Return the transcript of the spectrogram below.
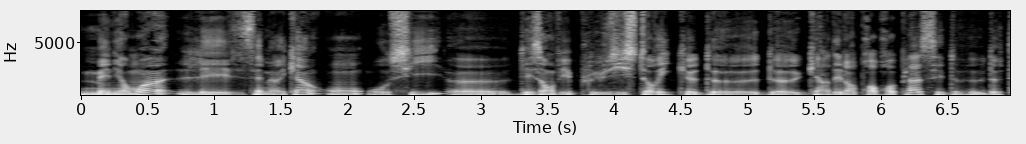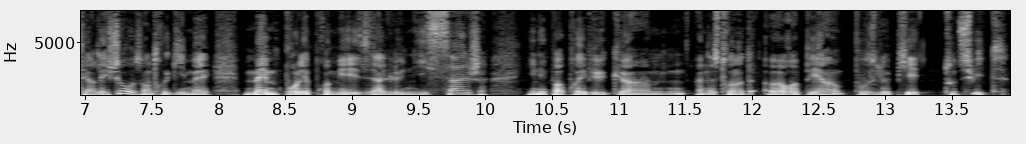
mais néanmoins, les Américains ont aussi euh, des envies plus historiques de, garder leur propre place et de, taire les choses, entre guillemets. Même pour les premiers alunissages, il n'est pas prévu qu'un astronaute européen pose le pied tout de suite.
